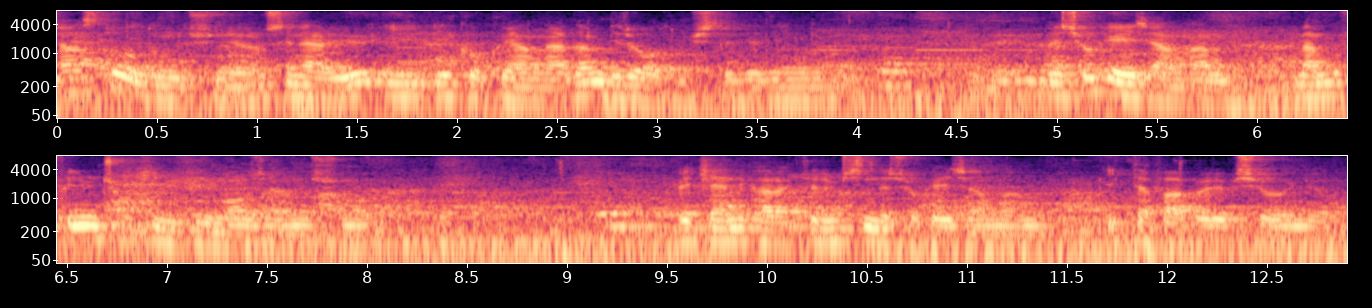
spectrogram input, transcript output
Şanslı olduğumu düşünüyorum. Senaryoyu iyi, ilk okuyanlardan biri oldum işte dediğim gibi. Ve çok heyecanlandım. Ben bu filmin çok iyi bir film olacağını düşünüyorum. Ve kendi karakterim için de çok heyecanlandım. İlk defa böyle bir şey oynuyorum.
